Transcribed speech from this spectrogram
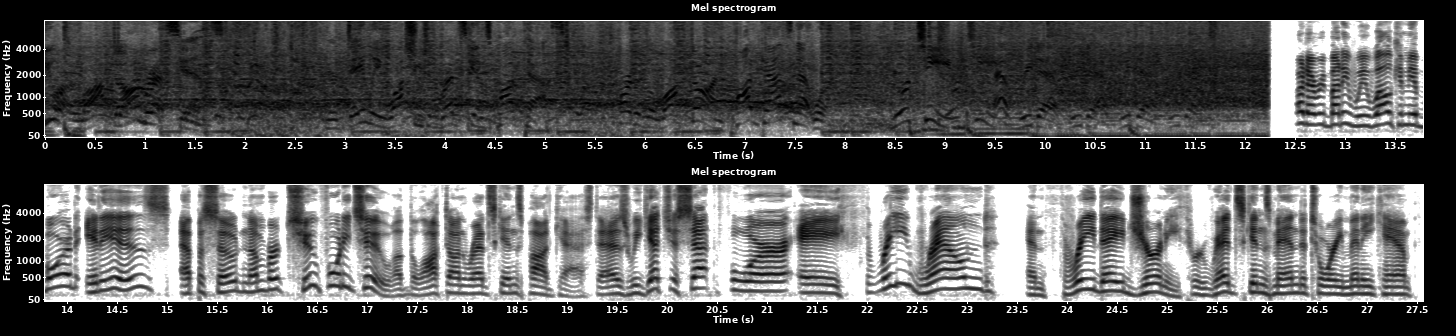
You are Locked On Redskins, your daily Washington Redskins podcast, part of the Locked On Podcast Network. Your team every day, every day, every day, every day. All right, everybody, we welcome you aboard. It is episode number 242 of the Locked On Redskins podcast as we get you set for a three round and three day journey through Redskins mandatory minicamp,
